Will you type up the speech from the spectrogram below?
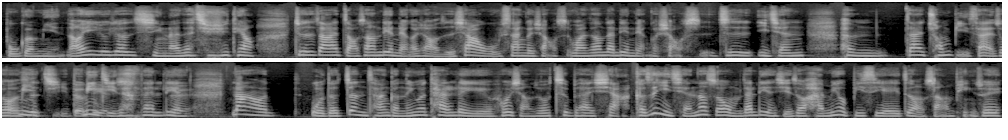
补个眠，然后一就就醒来再继续跳，就是大概早上练两个小时，下午三个小时，晚上再练两个小时。就是以前很在冲比赛的时候密集的密集的在练，那。我的正餐可能因为太累，也会想说吃不太下。可是以前那时候我们在练习的时候还没有 BCA 这种商品，所以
